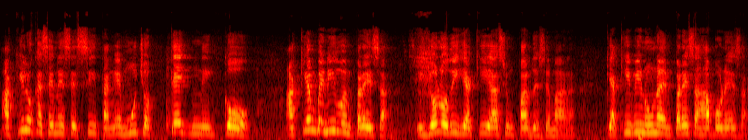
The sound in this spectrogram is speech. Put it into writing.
Aquí lo que se necesitan es muchos técnicos. Aquí han venido empresas, y yo lo dije aquí hace un par de semanas, que aquí vino una empresa japonesa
